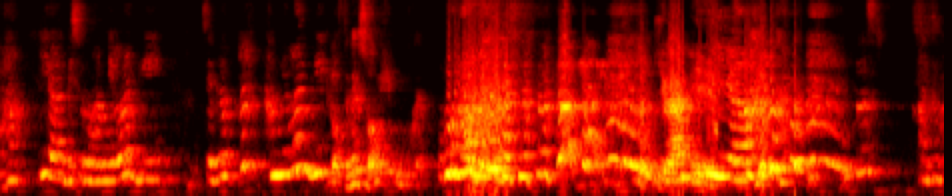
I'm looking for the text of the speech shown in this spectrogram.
hah, iya disuruh hamil lagi. Saya bilang, hah hamil lagi? Dokternya suami ibu kan? Kirain. Iya. Terus, aduh,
